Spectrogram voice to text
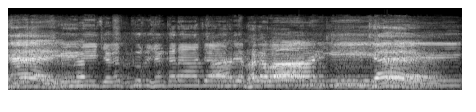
జై. జగద్గురు శంకరాచార్య భగవానికి జై.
